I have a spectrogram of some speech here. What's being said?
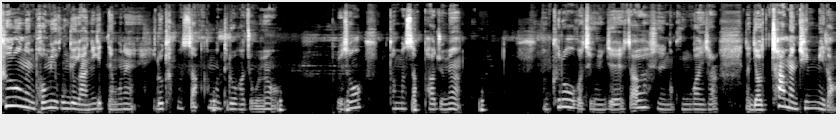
크로는 범위 공격이 아니기 때문에 이렇게 한번 싹 한번 들어가지고요. 그래서 이렇게 한번 싹 봐주면 크로우가 지금 이제 싸울 수 있는 공간이 잘 여차하면 튑니다.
